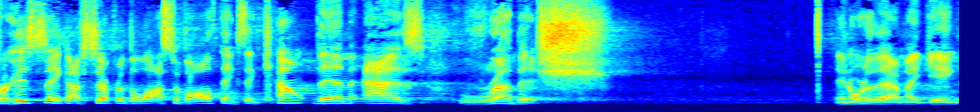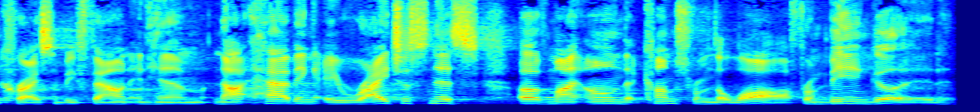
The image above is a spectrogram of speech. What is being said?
For his sake, I've suffered the loss of all things and count them as rubbish in order that I might gain Christ and be found in him, not having a righteousness of my own that comes from the law, from being good,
